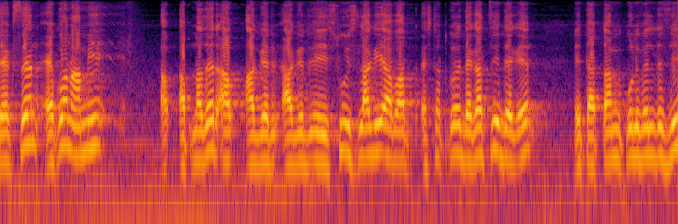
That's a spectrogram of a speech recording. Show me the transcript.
দেখছেন, এখন আমি আপনাদের আগের আগের এই সুইচ লাগিয়ে আবার স্টার্ট করে দেখাচ্ছি, দেখেন, এই তারটা আমি খুলে ফেলতেছি।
